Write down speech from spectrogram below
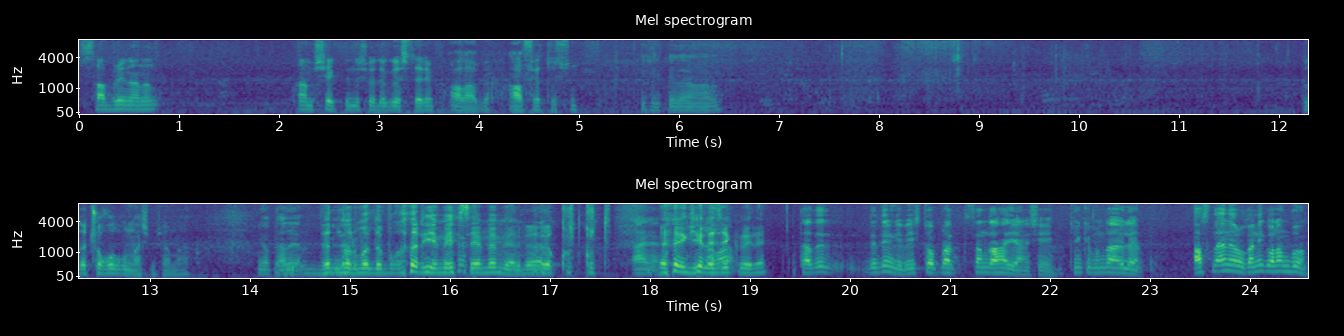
Sabrina'nın tam şeklini şöyle göstereyim. Al abi. Afiyet olsun. Teşekkür ederim abi. Bu da çok olgunlaşmış ama. Yok Ben, tadı. ben güzel. normalde bu kadar yemeği sevmem yani. Böyle, böyle kurt kurt Aynen. gelecek Ama- böyle. Tadı dediğim gibi hiç topraklısan daha iyi yani şeyi. Çünkü bunda öyle aslında en organik olan bu.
